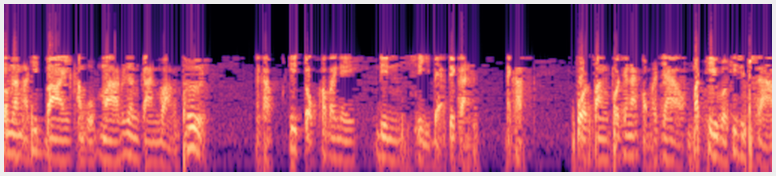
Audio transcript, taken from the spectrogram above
กำลังอธิบายคำอุปมาเรื่องการหว่างพืชนะครับ ที่ตกเข้าไปในดินสี่แบบด้วยกันนะครับ โปรดฟังพระเจ้าของพระเจ้า มัทธิวบทที่สิบสาม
